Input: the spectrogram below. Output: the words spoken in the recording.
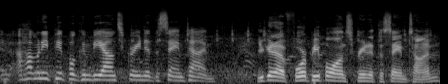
And how many people can be on screen at the same time? You can have four people on screen at the same time,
